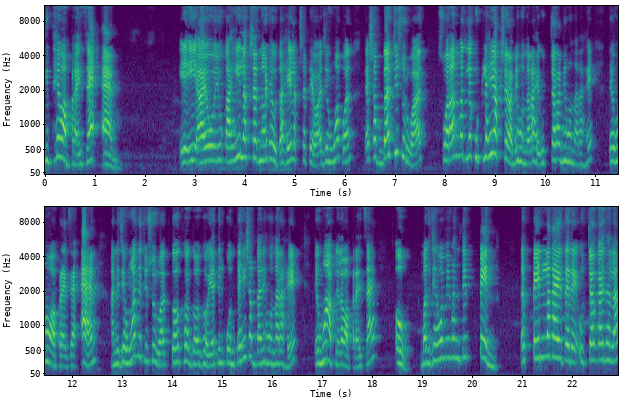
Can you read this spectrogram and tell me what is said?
तिथे वापरायचं आहे an A E I O U काही लक्षात न ठेवता हे लक्षात ठेवा जेव्हा पण त्या शब्दाची सुरुवात स्वरांमधल्या कुठल्याही अक्षराने होणार आहे उच्चाराने होणार आहे तेव्हा वापरायचं आहे ॲन आणि जेव्हा त्याची सुरुवात क ख ग घ यातील कोणत्याही शब्दाने होणार आहे तेव्हा आपल्याला वापरायचं आहे अ. मग जेव्हा मी म्हणते पेन तर पेनला काय येते रे? उच्चार काय झाला?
